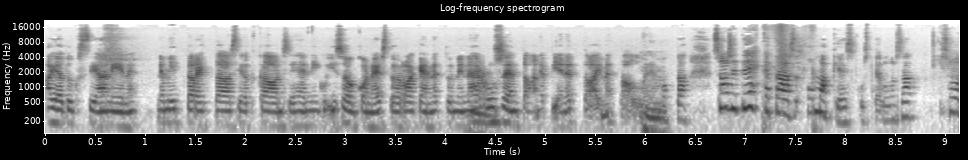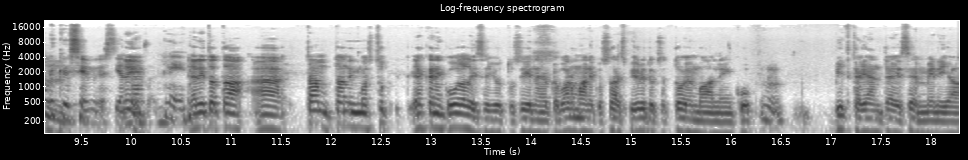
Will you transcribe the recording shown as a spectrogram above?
ajatuksia, niin ne mittarit taas, jotka on siihen niin kuin ison koneistoon rakennettu, niin nämä mm. rusentaa ne pienet taimet alle. Mm. Mutta se on sitten ehkä taas oma keskustelunsa se oli mm. kysymys. Jota niin. niin. Eli tota, äh, tämä on, tää on niin ehkä niin oleellisen juttu siinä, joka varmaan niin saisi yritykset toimimaan niin kuin mm. pitkäjänteisemmin ja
